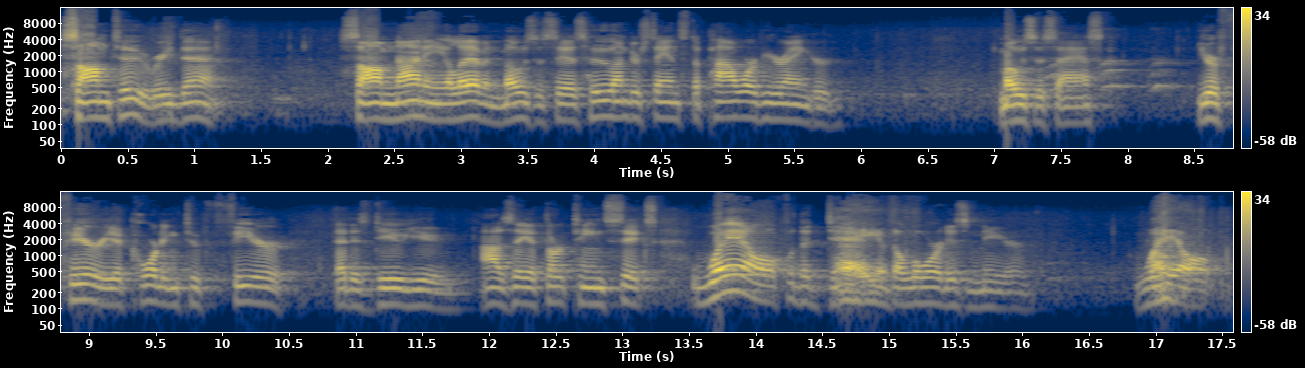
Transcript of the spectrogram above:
Psalm 2, read that. Psalm 90, 11, Moses says, Who understands the power of your anger? Moses asked, Your fury according to fear that is due you. Isaiah 13, 6. Wail, for the day of the Lord is near. Wail.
